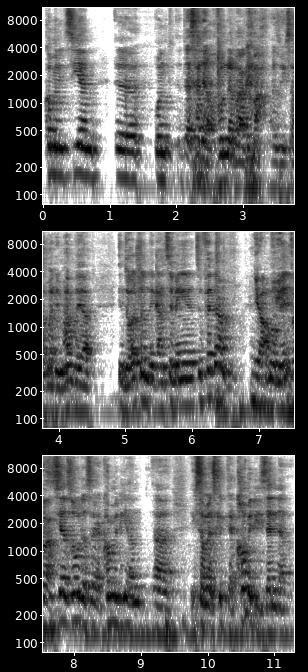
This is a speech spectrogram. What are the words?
kommunizieren äh, und das hat er auch wunderbar gemacht. Also ich sage mal, dem haben wir ja in Deutschland eine ganze Menge zu verdanken. Ja, Im Moment ist es ja so, dass er Comedy an, äh, ich sag mal, es gibt ja Comedy-Sender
